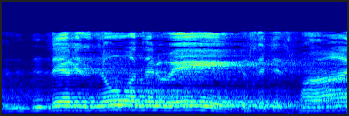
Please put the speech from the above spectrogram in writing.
There is no other way to satisfy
